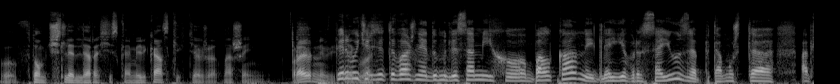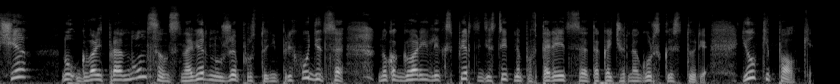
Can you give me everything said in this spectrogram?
в том числе для российско-американских тех же отношений. Правильно? В первую очередь это важно, я думаю, для самих э, Балкан и для Евросоюза, потому что вообще ну, говорить про нонсенс, наверное, уже просто не приходится. Но, как говорили эксперты, действительно повторяется такая черногорская история. Елки-палки,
